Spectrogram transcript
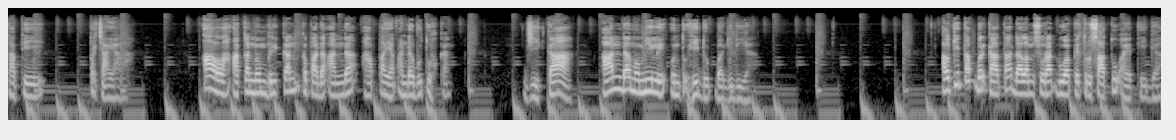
Tapi percayalah, Allah akan memberikan kepada Anda apa yang Anda butuhkan. Jika Anda memilih untuk hidup bagi Dia. Alkitab berkata dalam surat 2 Petrus 1 ayat 3.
